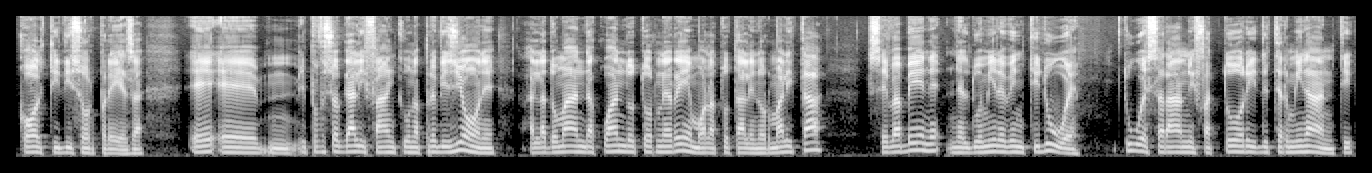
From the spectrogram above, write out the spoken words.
colti di sorpresa. E, eh, il professor Galli fa anche una previsione alla domanda quando torneremo alla totale normalità. Se va bene, nel 2022 due saranno i fattori determinanti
